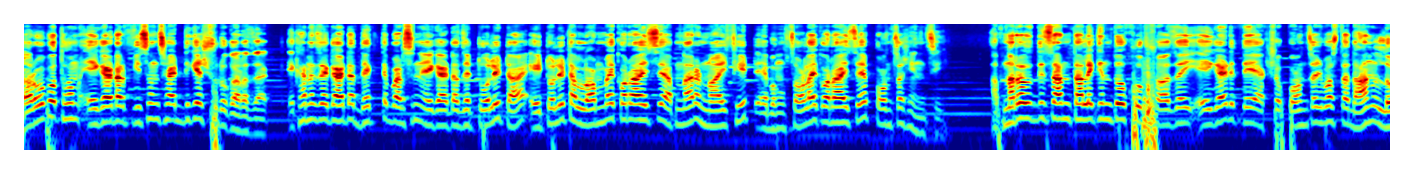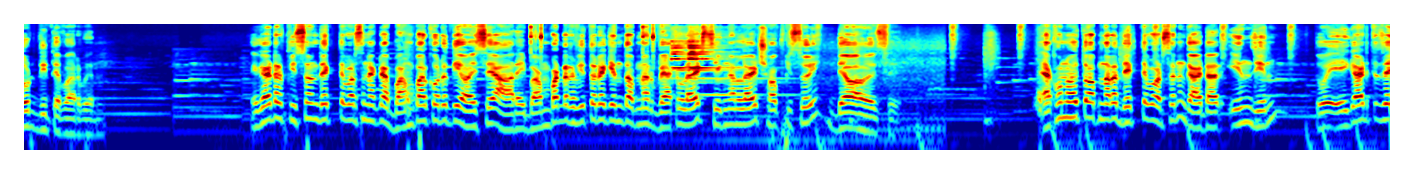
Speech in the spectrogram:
সর্বপ্রথম এই গাড়িটার পিছন সাইড থেকে শুরু করা যাক। এখানে যে গাড়িটা দেখতে পাচ্ছেন এই গাড়িটা যে টলিটা এই টলিটা লম্বাই করা হয়েছে আপনার নয় ফিট এবং চড়াই করা হয়েছে পঞ্চাশ ইঞ্চি। আপনারা যদি চান, তাহলে কিন্তু খুব সহজেই এই গাড়িতে একশো পঞ্চাশ বস্তা ধান লোড দিতে পারবেন। এই গাড়িটার পিছনে দেখতে পাচ্ছেন একটা বাম্পার করে দেওয়া হয়েছে, আর এই বাম্পারটার ভিতরে কিন্তু আপনার ব্যাক লাইট সিগন্যাল লাইট সব কিছুই দেওয়া হয়েছে। এখন হয়তো আপনারা দেখতে পাচ্ছেন গাড়িটার ইঞ্জিন তো এই গাড়িতে যে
